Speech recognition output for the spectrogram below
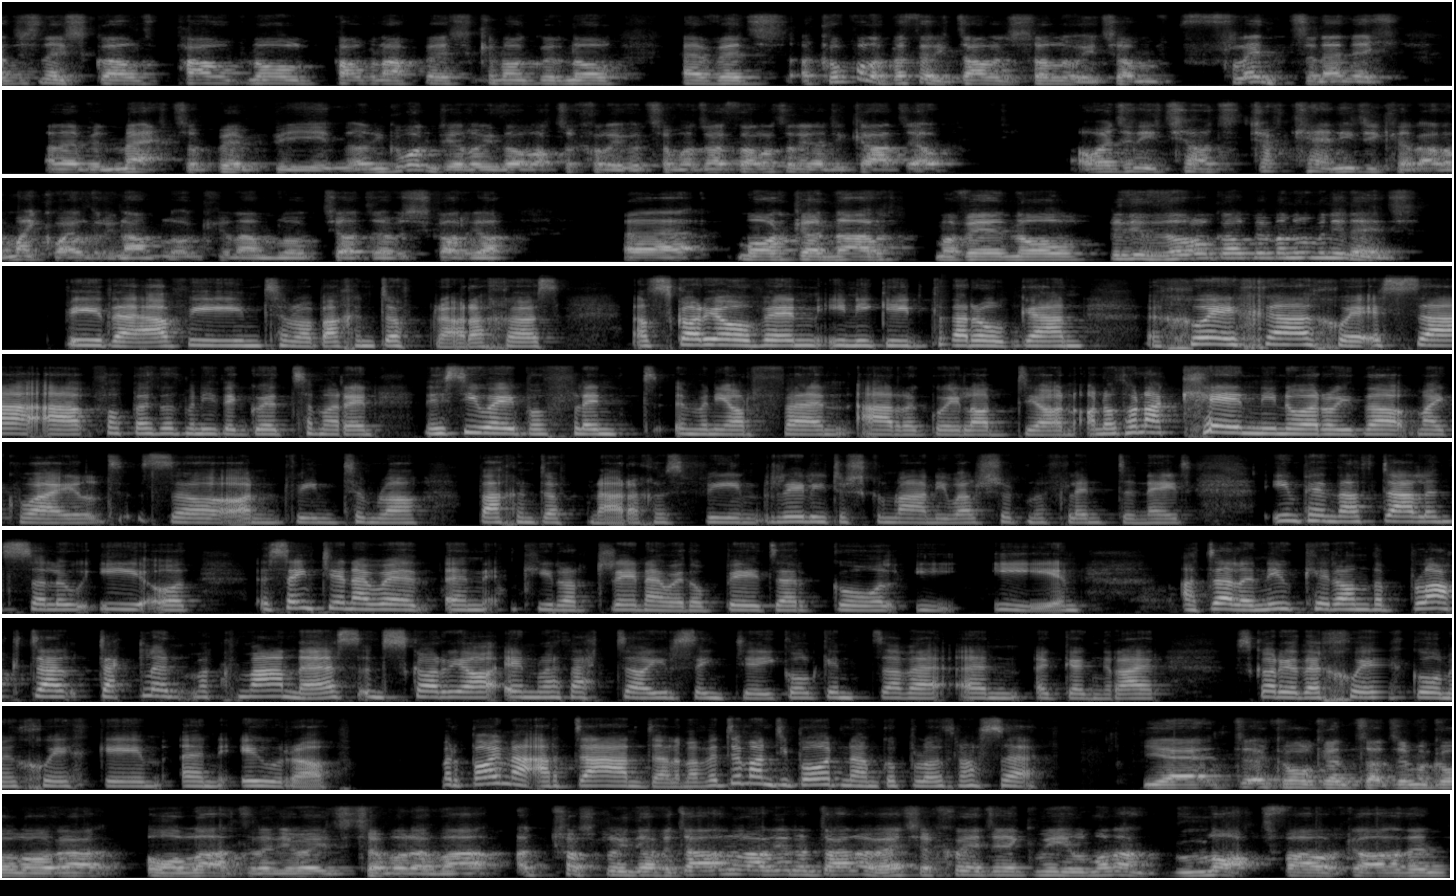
jyst neis gweld pawb nôl, pawb yn apus, cynogwyr nôl hefyd. A cwbl o bethau i dal yn sylw i, ti'n Flint yn ennill yn ebyn met o 5-1. O'n i'n gwybod yn di rwyddo lot o chwaraewyr, ti'n meddwl, dweud lot o'r un wedi gadael. A wedyn ni, tiod, Jack Kenny di cyrraedd, a Mike Wilder yn amlwg, yn amlwg, tiod, efo sgorio uh, mor gynnar, mae fe yn ôl. Bydd i ddiddorol gweld beth maen nhw'n mynd i wneud. Fi dde, a fi'n teimlo bach yn dwp nawr, achos na'n sgorio ofyn i ni gyd ddarogan y chwecha, chwe isa, a phopeth oedd mynd i ddigwydd tymor un. Nes i wei bod Flint yn mynd i orffen ar y gweilodion, ond oedd hwnna cyn i nhw arwyddo Mike Wild, so ond fi'n teimlo bach yn dwp nawr, achos fi'n really drysg ymlaen i weld siwt mae Flint yn neud. Un pen ddath dal yn sylw i oedd y seintiau newydd yn curo'r dre newydd o bedair gol i un, A Dylan New Kid on the block. De Declan McManus yn sgorio unwaith eto i'r Seintiau. i Gol gyntaf fe yn y gyngrair. Sgorio dde chwech gol mewn chwech gêm yn Ewrop. Mae'r boi ma ar dan, Dylan. Mae fe dim ond i bod yna am gwbl o ddnosau. Ie, yeah, y gol gyntaf, dim y gol ola, ola, dyna ni wedi tymor yma. A tros blwyddyn, fe dal yn alion amdano fe, tua 60,000, mae hwnna'n lot fawr gael. Oedd yn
